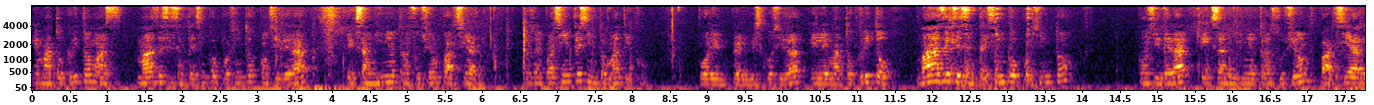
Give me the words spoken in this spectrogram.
hematocrito más, más de 65%, considerar exsanguíneo transfusión parcial. Entonces, en paciente sintomático por hiperviscosidad, el hematocrito más del 65%, considerar exsanguíneo transfusión parcial.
